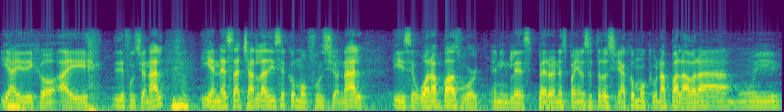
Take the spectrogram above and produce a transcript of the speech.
y ahí dijo, ahí, de funcional, y en esa charla dice como funcional, y dice, what a buzzword en inglés, pero en español se traduciría como que una palabra muy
